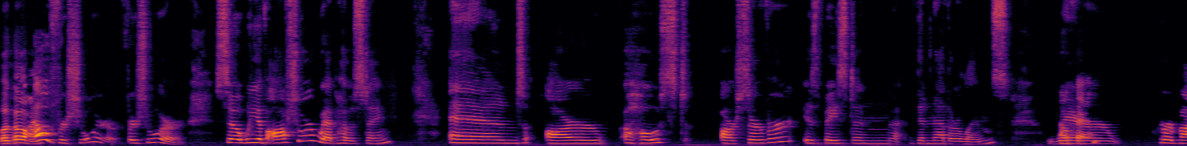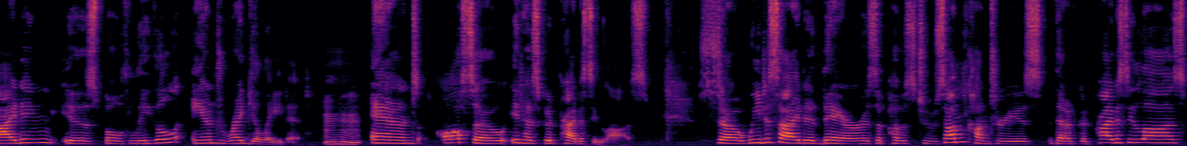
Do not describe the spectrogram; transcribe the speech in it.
But go on. Oh, for sure, for sure. So we have offshore web hosting, and our host, our server, is based in the Netherlands, where okay. providing is both legal and regulated, mm-hmm. and also it has good privacy laws. So we decided there, as opposed to some countries that have good privacy laws,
